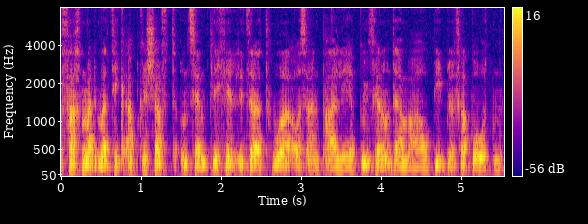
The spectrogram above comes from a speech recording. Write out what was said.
Fach Mathematik abgeschafft und sämtliche Literatur aus ein paar Lehrbüchern und der Mao-Bibel verboten.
